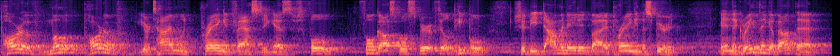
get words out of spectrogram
part of mo- part of your time when praying and fasting, as full full gospel spirit filled people, should be dominated by praying in the spirit. And the great thing about that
